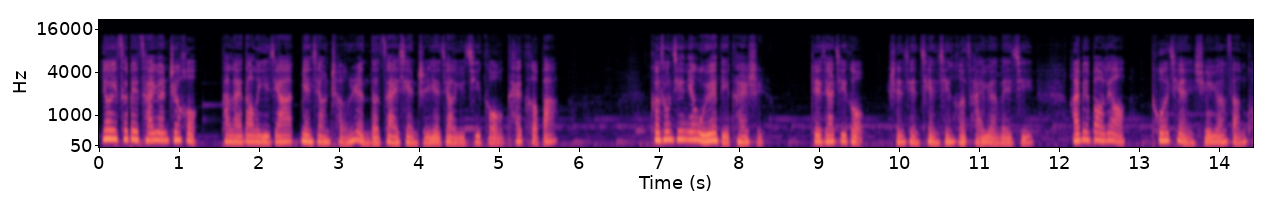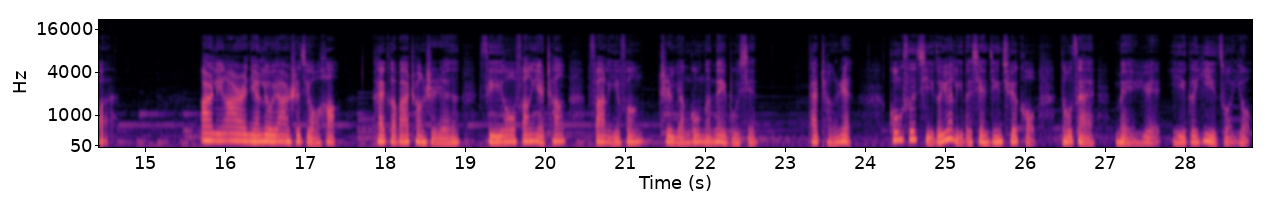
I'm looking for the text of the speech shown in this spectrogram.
又一次被裁员之后，他来到了一家面向成人的在线职业教育机构开课吧。可从今年五月底开始，这家机构深陷欠薪和裁员危机。还被爆料拖欠学员返款。二零二二年六月二十九号，开课吧创始人 CEO 方叶昌发了一封致员工的内部信，他承认公司几个月里的现金缺口都在每月一个亿左右。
